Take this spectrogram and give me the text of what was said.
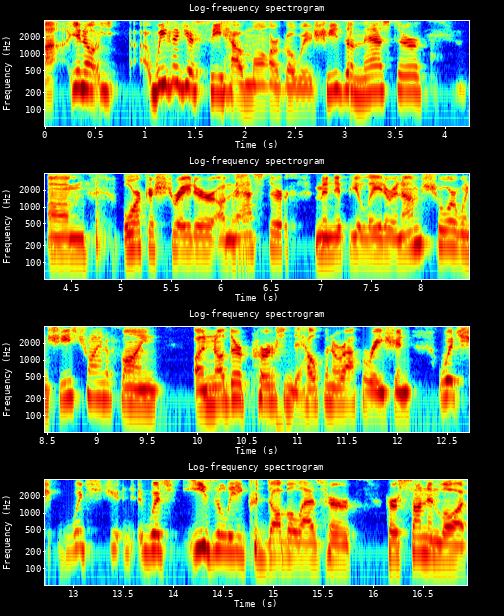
uh, you know we could just see how Margot is. She's a master um, orchestrator, a master manipulator, and I'm sure when she's trying to find another person to help in her operation, which which which easily could double as her her son-in-law,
